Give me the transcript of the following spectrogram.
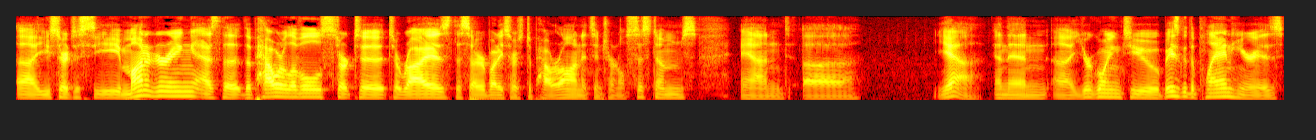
uh, you start to see monitoring as the, the power levels start to, to rise the cyber body starts to power on its internal systems. And uh, yeah and then uh, you're going to basically the plan here is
